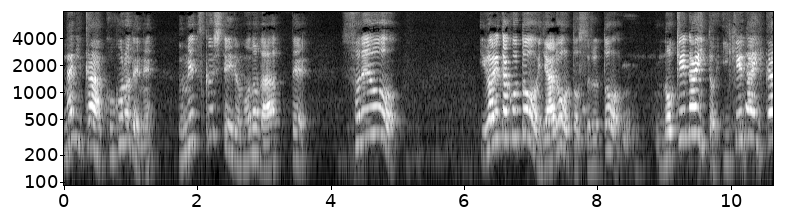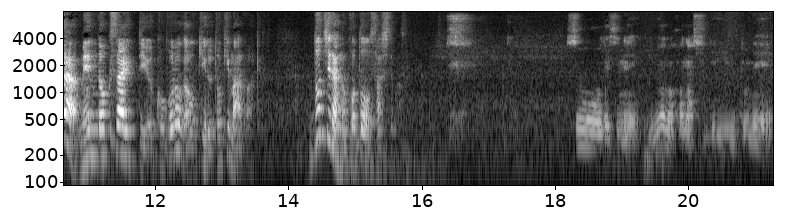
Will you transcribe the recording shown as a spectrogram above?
何か心でね埋め尽くしているものがあってそれを言われたことをやろうとするとのけないといけないから面倒くさいっていう心が起きる。時もあるわけ。どちらのことを指してます？そうですね。今の話で言うとね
